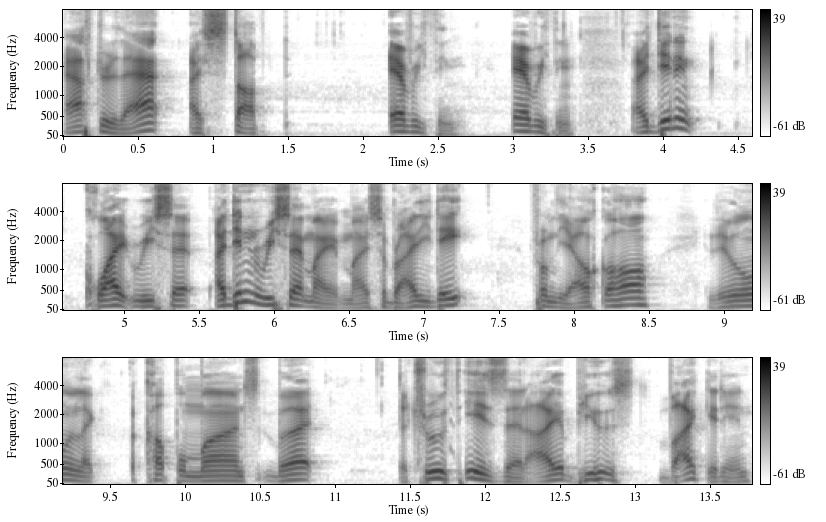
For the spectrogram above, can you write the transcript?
After that, I stopped everything. Everything. I didn't quite reset. I didn't reset my, my sobriety date from the alcohol. It was only like a couple months, but the truth is that I abused Vicodin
